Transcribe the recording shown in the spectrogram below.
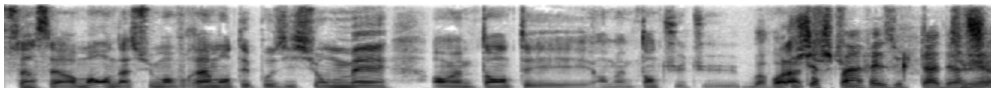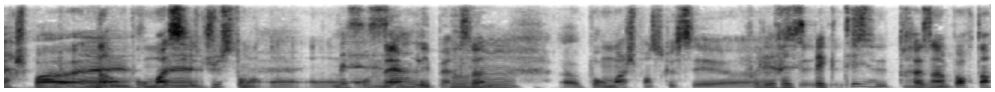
sincèrement, en assumant vraiment tes positions, mais en même temps, es, en même temps tu, tu, bah voilà, tu cherches pas un résultat derrière. tu cherches pas. Ouais, non, pour moi, ouais. c'est juste on, aime les personnes. Mm. Euh, pour moi, je pense que c'est. euh, Faut les c'est- respecter, C'est hein. très Mhm. important.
